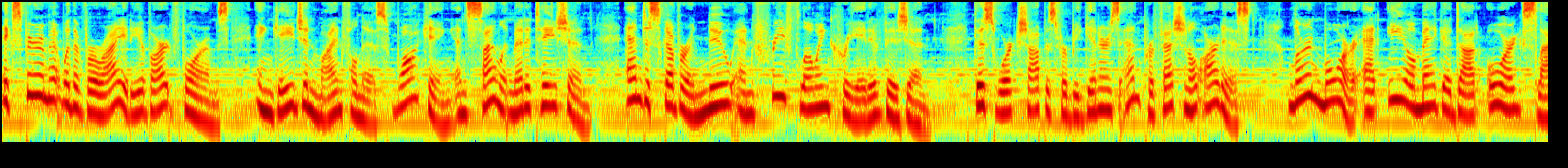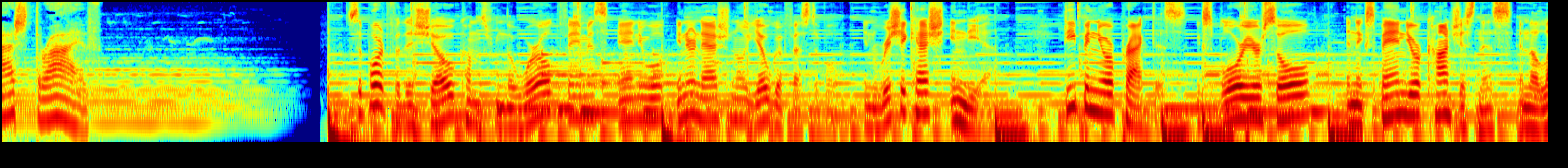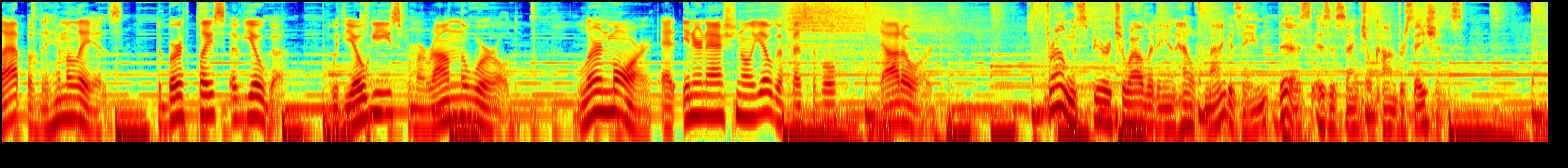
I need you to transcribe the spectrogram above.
Experiment with a variety of art forms, engage in mindfulness, walking, and silent meditation, and discover a new and free flowing creative vision. This workshop is for beginners and professional artists. Learn more at eomega.org/slash thrive. Support for this show comes from the world famous annual International Yoga Festival in Rishikesh, India. Deepen your practice, explore your soul, and expand your consciousness in the lap of the Himalayas, the birthplace of yoga, with yogis from around the world. Learn more at internationalyogafestival.org. From Spirituality and Health magazine, this is Essential Conversations.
